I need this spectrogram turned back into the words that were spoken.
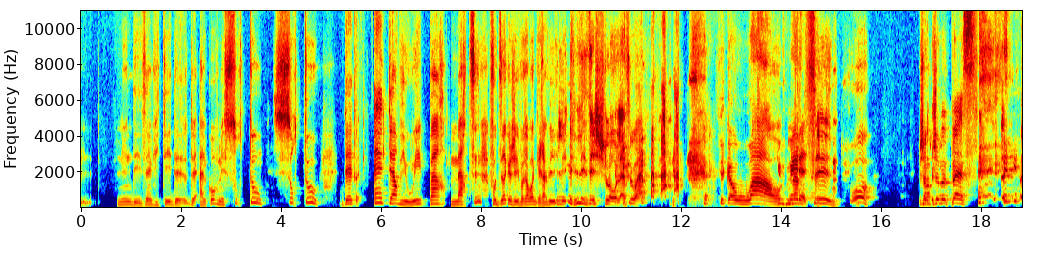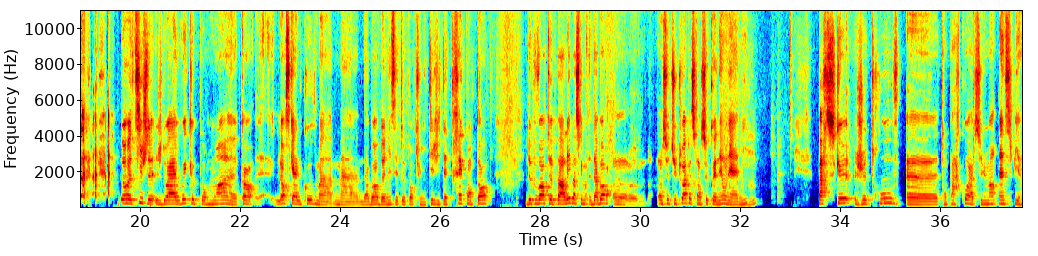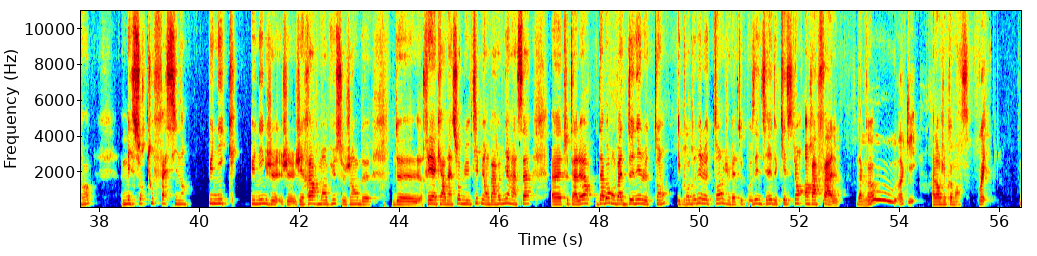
l'une des invitées de, de Alcove, mais surtout, surtout d'être interviewée par Martine. Faut dire que j'ai vraiment gravé les, échelons là, tu vois. C'est comme wow, Martine. Oh, je, je, me pince. Dorothy, je, je, dois avouer que pour moi, quand, lorsqu'Alcove m'a d'abord donné cette opportunité, j'étais très contente de pouvoir te parler parce que d'abord, on, se tutoie parce qu'on se connaît, on est amis. Mm-hmm. Parce que je trouve euh, ton parcours absolument inspirant, mais surtout fascinant, unique. Unique, j'ai rarement vu ce genre de, de, réincarnation multiple, mais on va revenir à ça euh, tout à l'heure. D'abord, on va te donner le temps, et pour mm-hmm. donner le temps, je vais te poser une série de questions en rafale. D'accord? OK. Alors, je commence. Oui.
